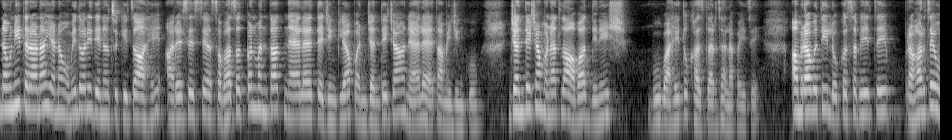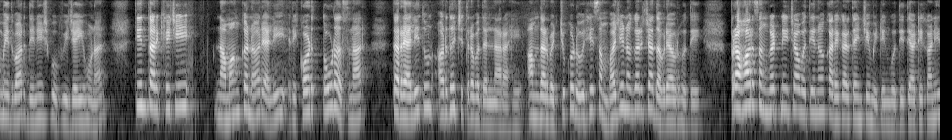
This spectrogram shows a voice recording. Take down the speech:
नवनीत राणा यांना उमेदवारी देणं चुकीचं आहे. आर एस एसचे सभासद पण म्हणतात न्यायालयात त्या जिंकल्या पण जनतेच्या न्यायालयात आम्ही जिंकू. जनतेच्या मनातला आवाज दिनेश बुब आहे तो खासदार झाला पाहिजे. अमरावती लोकसभेचे प्रहारचे उमेदवार दिनेश बुब विजयी होणार. तीन तारखेची नामांकनं रॅली रेकॉर्ड तोड असणार. तर रॅलीतून अर्धचित्र बदलणार आहे. आमदार बच्चू कडू हे संभाजीनगरच्या दौऱ्यावर होते. प्रहार संघटनेच्या वतीनं कार्यकर्त्यांची मिटिंग होती. त्या ठिकाणी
